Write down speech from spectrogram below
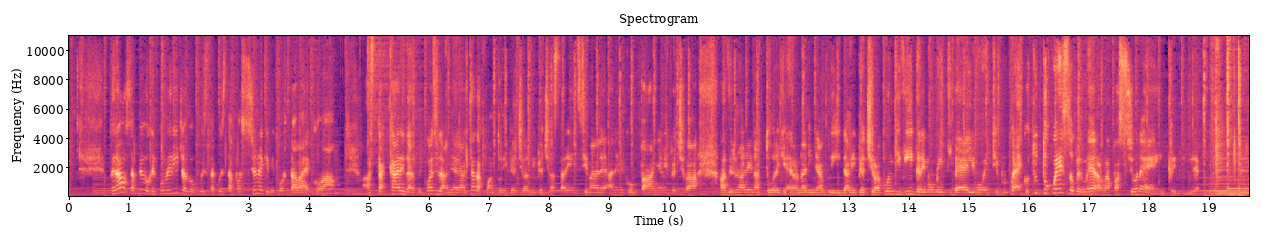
però sapevo che il pomeriggio avevo questa, questa passione che mi portava ecco, a, a staccare da- quasi dalla mia realtà da quanto mi piaceva, mi piaceva stare insieme alle, alle mie compagne, mi piaceva avere un allenatore che era una linea guida, mi piaceva condividere i momenti belli, i momenti brutti, ecco tutto questo per me era una passione incredibile.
